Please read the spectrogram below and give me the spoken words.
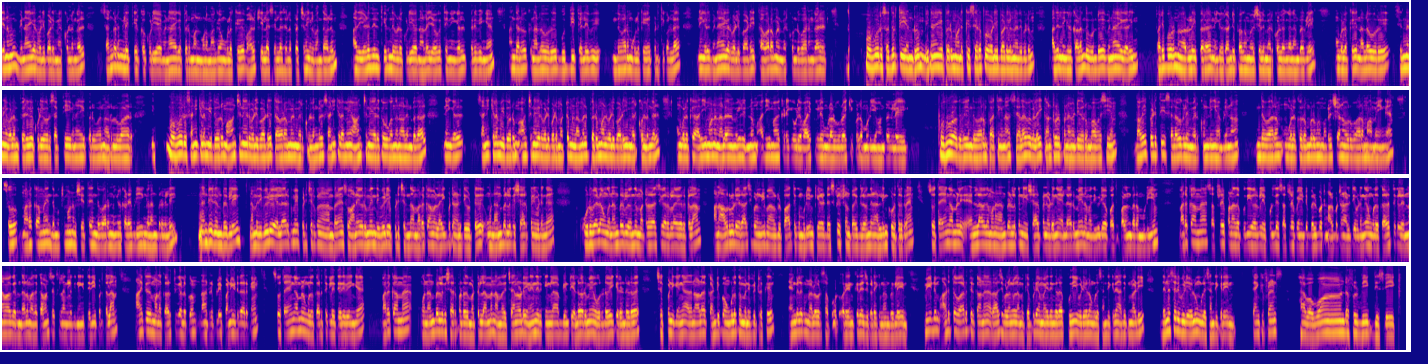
தினமும் விநாயகர் வழிபாடு மேற்கொள்ளுங்கள். சங்கடங்களை தீர்க்கக்கூடிய விநாயகர் பெருமான் மூலமாக உங்களுக்கு வாழ்க்கையில் சில சில பிரச்சனைகள் வந்தாலும் அது எளிதில் தீர்ந்து விடக்கூடிய ஒரு நல்ல யோகத்தை நீங்கள் பெறுவீங்க. அந்த அளவுக்கு நல்ல ஒரு புத்தி தெளிவு இந்த வாரம் உங்களுக்கு ஏற்படுத்தி கொள்ள நீங்கள் விநாயகர் வழிபாடை தவறாமல் மேற்கொண்டு வாருங்கள். ஒவ்வொரு சதுர்த்தி என்றும் விநாயகர் பெருமானுக்கு சிறப்பு வழிபாடுகள் நடைபெறும். அதில் நீங்கள் கலந்து கொண்டு விநாயகரின் பரிபூர்ண அருளை பெற நீங்கள் கண்டிப்பாக முயற்சிகளை மேற்கொள்ளுங்கள் நண்பர்களே. உங்களுக்கு நல்ல ஒரு சிந்தனை வளம் பெருகக்கூடிய ஒரு சக்தியை விநாயகர் பெருமான் அருள்வார். ஒவ்வொரு சனிக்கிழமை தோறும் ஆஞ்சநேயர் வழிபாடு தவறாமல் மேற்கொள்ளுங்கள். சனிக்கிழமை ஆஞ்சநேயருக்கு உகந்த நாள் என்பதால் நீங்கள் சனிக்கிழமை தோறும் ஆஞ்சநேயர் வழிபாடு மட்டும் இல்லாமல் பெருமாள் வழிபாடையும் மேற்கொள்ளுங்கள். உங்களுக்கு அதிகமான நல்ல நன்மைகள் இன்னும் அதிகமாக கிடைக்கக்கூடிய வாய்ப்புகளை உங்களால் உருவாக்கி கொள்ள முடியும் நண்பர்களே. பொதுவாகவே இந்த வாரம் பார்த்தீங்கன்னா செலவுகளை கண்ட்ரோல் பண்ண வேண்டியது ரொம்ப அவசியம். வகைப்படுத்தி செலவுகளை மேற்கொண்டீங்க அப்படின்னா இந்த வாரம் உங்களுக்கு ரொம்ப ரொம்ப மகிழ்ச்சியான ஒரு வாரமாக அமையுங்க. ஸோ மறக்காமல் இந்த முக்கியமான விஷயத்தை இந்த வாரம் நீங்கள் கடைபிடியுங்கள் நண்பர்களே. நன்றி நண்பர்களே. நமது வீடியோ எல்லாருக்குமே பிடிச்சிருக்கும் நான் நம்புறேன். ஸோ அனைவருமே இந்த வீடியோ பிடிச்சிருந்தா மறக்காமல் லைக் பட்டன் அழுத்தி விட்டு உங்கள் நண்பர்களுக்கு ஷேர் பண்ணி விடுங்க ஒருவேளை உங்கள் நண்பர்கள் வந்து மற்ற ராசிக்காரர்களாக இருக்கலாம். ஆனால் அவர்களுடைய ராசி பலன்களையும் அவர்கள் பார்த்துக்க முடியும். கீழே டெஸ்கிரிப்ஷன் பகுதியில் வந்து நான் லிங்க் கொடுத்துருக்கிறேன். ஸோ தயங்காமல் எல்லா விதமான நண்பர்களுக்கும் நீங்கள் ஷேர் பண்ணி விடுங்க எல்லாருமே நம்ம இந்த வீடியோவை பார்த்து பலன் பெற முடியும். மறக்காமல் சப்ஸ்கிரைப் பண்ணாத புதியவர்கள் எப்பொழுதே சப்ஸ்கிரைப் பண்ணிட்டு பெல் பட்டன் ஆல் பட்டன் அழுத்தி விடுங்க. உங்களுக்கு கருத்துக்கள் என்னவாக இருந்தாலும் அதை கமெண்ட் செக்ஷனில் எங்களுக்கு நீங்கள் தெரியப்படுத்தலாம். அனைத்து விதமான கருத்துக்களுக்கும் நான் ரிப்ளை பண்ணிட்டு தான் இருக்கேன். ஸோ தயங்காமல் உங்களுக்கு கருத்துக்களை தெரிவிங்க. மறக்காமல் உங்கள் நண்பர்களுக்கு ஷேர் பண்ணுறது மட்டும் இல்லாமல் நம்ம சேனலோட இணைந்திருக்கீங்களா அப்படின்ட்டு எல்லோருமே ஒரு தடவைக்கு ரெண்டு தடவை செக் பண்ணிக்கோங்க. அதனால் கண்டிப்பாக உங்களுக்கும் பெனிஃபிட் இருக்குது எங்களுக்கும் நல்ல ஒரு சப்போர்ட் ஒரு என்கரேஜ் கிடைக்கும் நண்பர்களே. மீண்டும் அடுத்த வாரத்திற்கான ராசி பலங்கள் நமக்கு எப்படி அமைதுங்கிற புதிய வீடியோவில் உங்களை சந்திக்கிறேன். அதுக்கு முன்னாடி தினசரி வீடியோவில் உங்களை சந்திக்கிறேன். Thank you friends. Have a wonderful week this week.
